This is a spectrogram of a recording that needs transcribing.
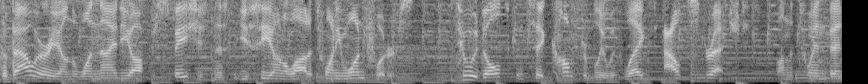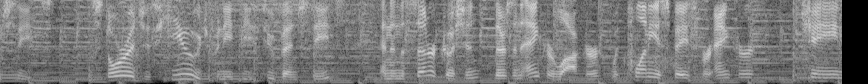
The bow area on the 190 offers spaciousness that you see on a lot of 21 footers. Two adults can sit comfortably with legs outstretched on the twin bench seats. Storage is huge beneath these two bench seats, and in the center cushion, there's an anchor locker with plenty of space for anchor, chain,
